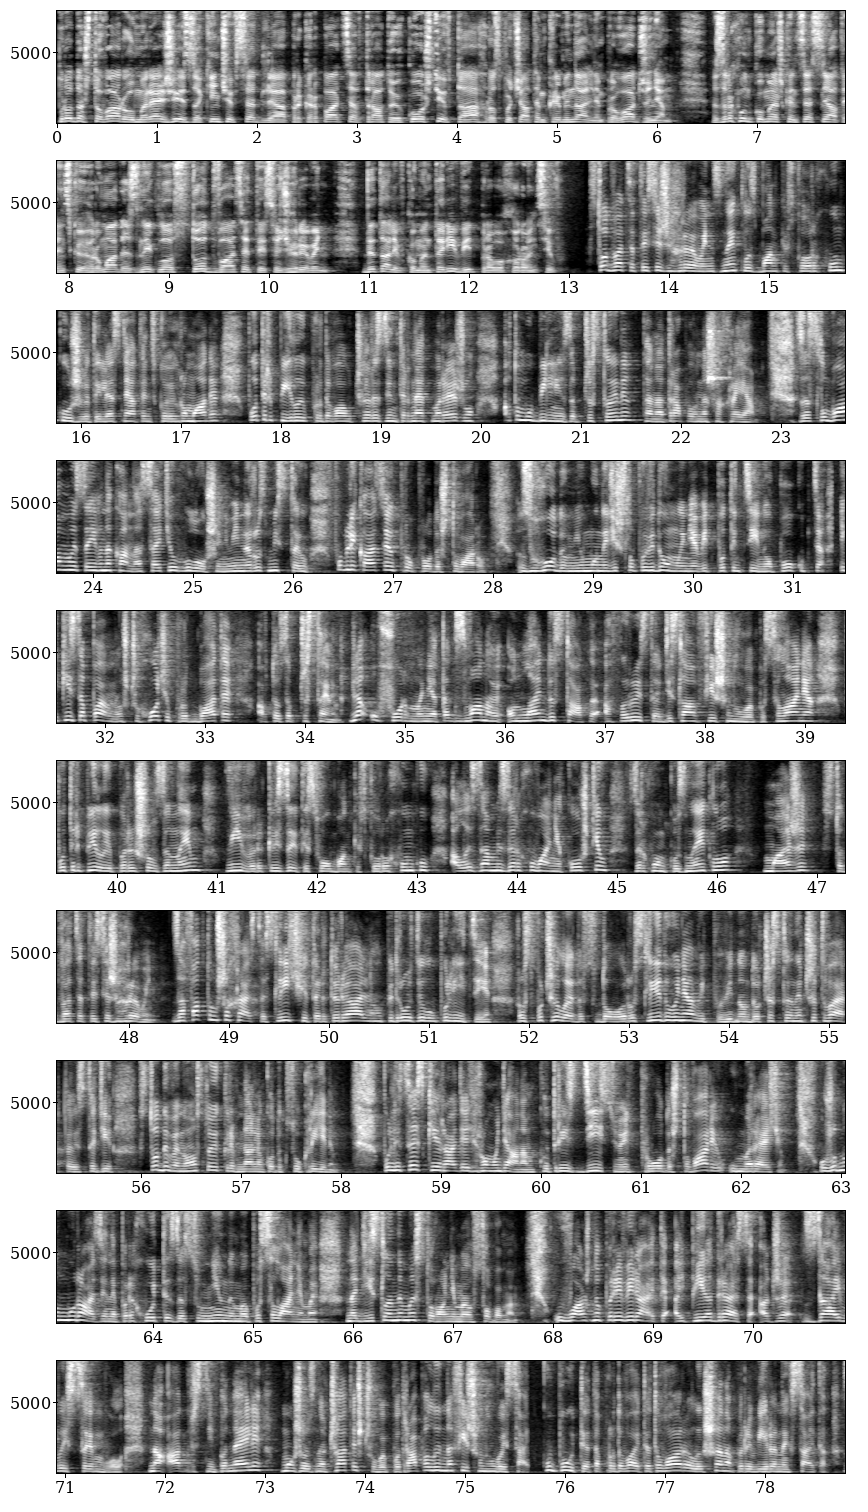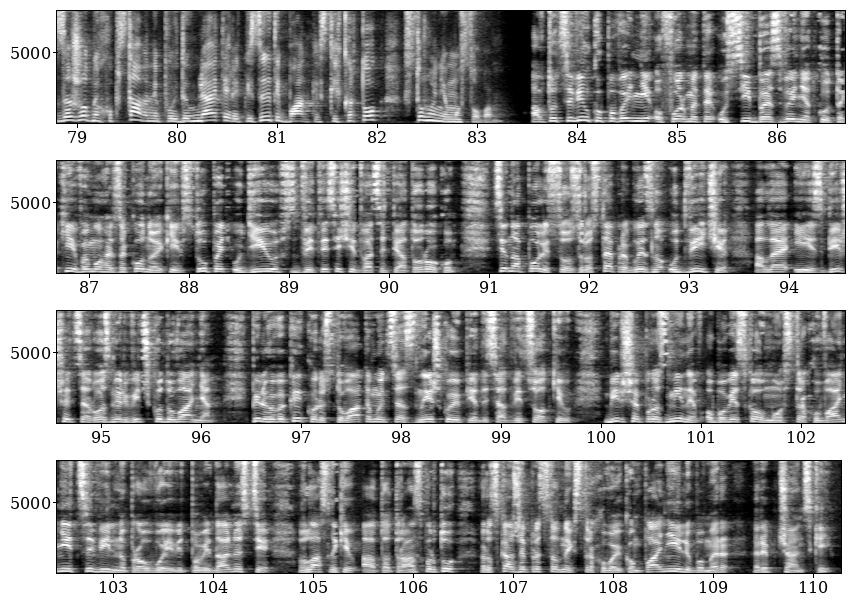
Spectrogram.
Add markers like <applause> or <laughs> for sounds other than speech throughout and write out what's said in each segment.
Продаж товару у мережі закінчився для прикарпатця втратою коштів та розпочатим кримінальним провадженням. З рахунку мешканця Снятинської громади зникло 120 тисяч гривень. Деталі в коментарі від правоохоронців. 120 тисяч гривень зникло з банківського рахунку жителя Снятинської громади. Потерпілий продавав через інтернет-мережу автомобільні запчастини та натрапив на шахрая. За словами заявника на сайті оголошень, він розмістив публікацію про продаж товару. Згодом йому надійшло повідомлення від потенційного покупця, який запевнив, що хоче придбати автозапчастини. Для оформлення так званої онлайн-доставки аферист надіслав фішингове посилання. Потерпілий перейшов за ним, ввів реквізити свого банківського рахунку, але замість зарахування коштів з рахунку зникло майже 120 тисяч гривень. За фактом шахрайства слідчі територіального підрозділу поліції розпочали досудове розслідування відповідно до частини 4 статті 190 Кримінального кодексу України. Поліцейські радять громадянам, котрі здійснюють продаж товарів у мережі. У жодному разі не переходьте за сумнівними посиланнями, надісланими сторонніми особами. Уважно перевіряйте IP-адреси, адже зайвий символ на адресній панелі може означати, що ви потрапили на фішинговий сайт. Купуйте та продавайте товари лише на перевірених сайтах. За жодних обставин не повідомляйте реквізити банківських карток стороннім особам. Автоцивілку повинні оформити усі без винятку. Такі вимоги закону, який вступить у дію з 2025 року. Ціна полісу зросте приблизно удвічі, але і збільшиться розмір відшкодування. Пільговики користуватимуться знижкою 50%. Більше про зміни в обов'язковому страхуванні цивільно-правової відповідальності власників автотранспорту розкаже представник страхової компанії Любомир Рибчанський.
